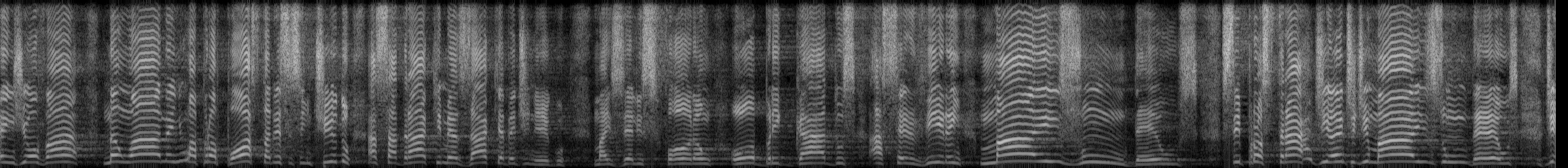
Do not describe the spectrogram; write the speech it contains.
em Jeová. Não há nenhuma proposta nesse sentido a Sadraque, Mesaque e Abednego, mas eles foram obrigados a servirem mais um Deus, se prostrar diante de mais um Deus, de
